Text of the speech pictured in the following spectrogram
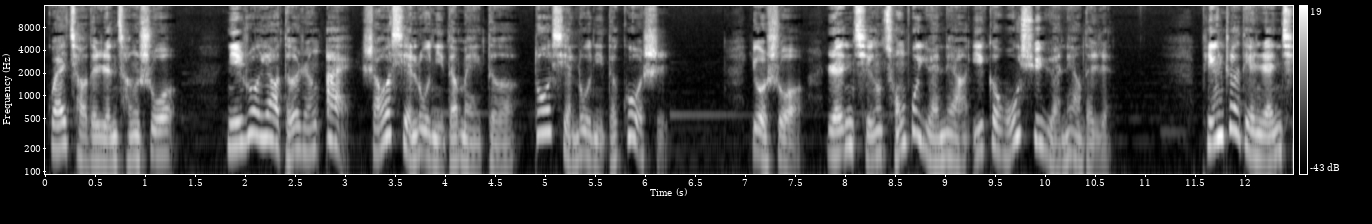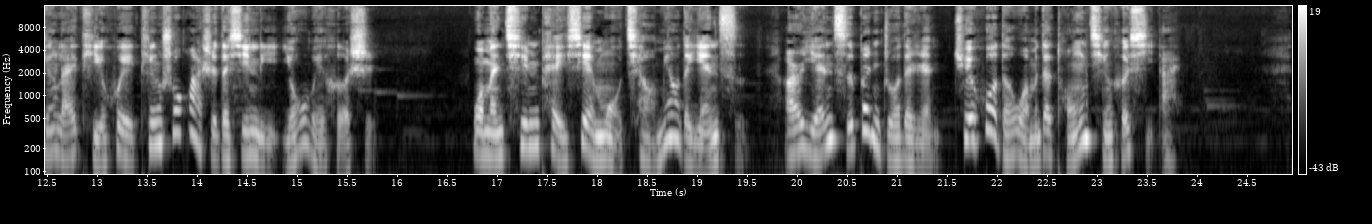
乖巧的人曾说：“你若要得人爱，少显露你的美德，多显露你的过失。”又说，人情从不原谅一个无需原谅的人，凭这点人情来体会听说话时的心理，尤为合适。我们钦佩羡慕巧妙的言辞，而言辞笨拙的人却获得我们的同情和喜爱。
